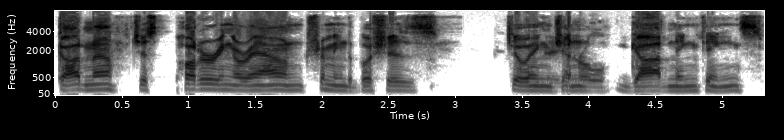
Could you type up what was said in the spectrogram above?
Gardener just pottering around, trimming the bushes, doing general gardening things.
